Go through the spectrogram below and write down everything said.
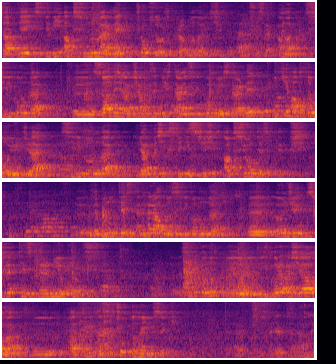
sahteye istediği aksiyonu vermek çok zor rapalı için konuşursak. Ama silikonda e, sadece akşam bize bir tane silikon gösterdi. İki hafta boyunca silikonda e, yaklaşık 8 çeşit aksiyon tespit etmiş. Ee, ve bunun testini her aldığı silikonun da e, önce bir süre testlerini yapıyormuş. Ee, silikonun e, yukarı aşağı olan e, aktivitesi çok daha yüksek. gustaría aclararle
